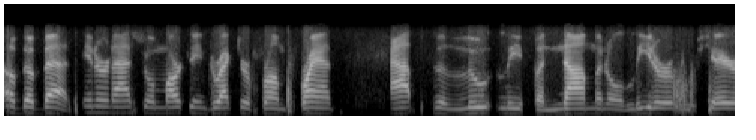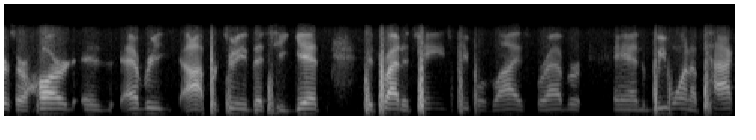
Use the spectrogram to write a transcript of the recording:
of the best international marketing director from France, absolutely phenomenal leader who shares her heart as every opportunity that she gets to try to change people's lives forever. And we want to pack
